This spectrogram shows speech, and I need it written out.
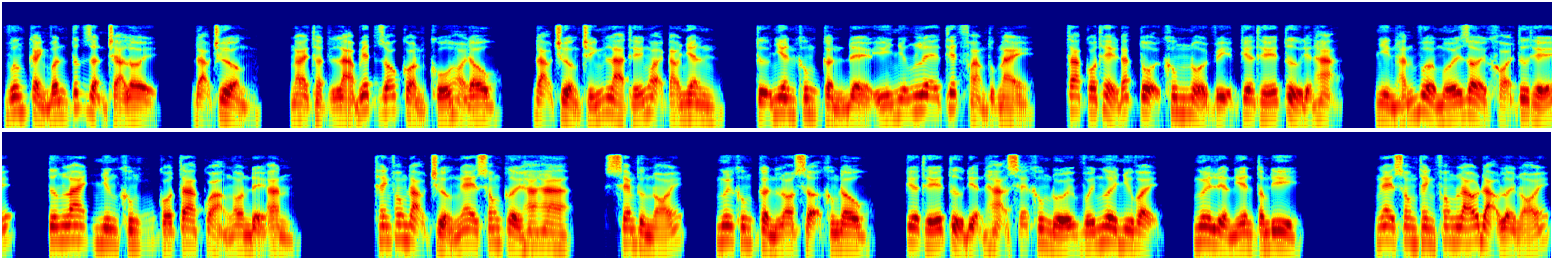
Vương cảnh vân tức giận trả lời, đạo trưởng, ngài thật là biết rõ còn cố hỏi đâu, đạo trưởng chính là thế ngoại cao nhân, tự nhiên không cần để ý những lễ tiết phàm tục này, ta có thể đắc tội không nổi vị kia thế tử điện hạ, nhìn hắn vừa mới rời khỏi tư thế, tương lai nhưng không có ta quả ngon để ăn. Thanh phong đạo trưởng nghe xong cười ha ha, xem thường nói, ngươi không cần lo sợ không đâu, kia thế tử điện hạ sẽ không đối với ngươi như vậy, ngươi liền yên tâm đi. Nghe xong thanh phong lão đạo lời nói,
